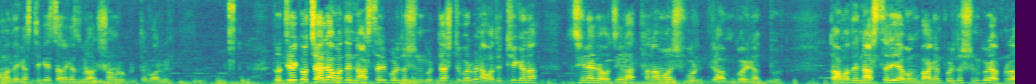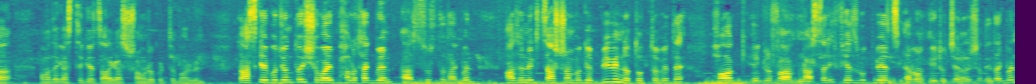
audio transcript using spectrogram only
আমাদের কাছ থেকে চারা গাছগুলো সংগ্রহ করতে পারবেন। তো যে কেউ চাইলে আমাদের নার্সারি পরিদর্শন করতে আসতে পারবেন। আমাদের ঠিকানা ঝিনাইদহ জেলা, থানা মহেশপুর, গ্রাম গরিনাথপুর তো আমাদের নার্সারি এবং বাগান পরিদর্শন করে আপনারা আমাদের কাছ থেকে চারা গাছ সংগ্রহ করতে পারবেন। তো আজকে এই পর্যন্তই। সবাই ভালো থাকবেন আর সুস্থ থাকবেন। আধুনিক চাষ সম্পর্কে বিভিন্ন তথ্য পেতে Haque agro farm nursery Facebook page এবং ইউটিউব চ্যানেলের সাথে থাকবেন।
